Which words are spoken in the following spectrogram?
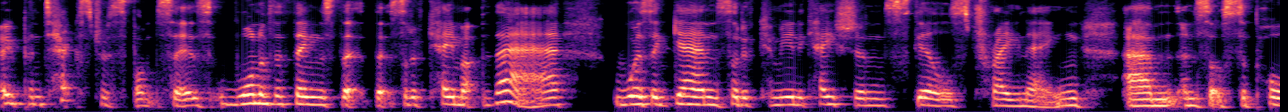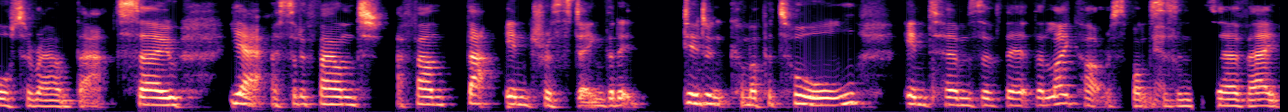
open text responses, one of the things that that sort of came up there was again sort of communication skills training um, and sort of support around that. So yeah, I sort of found I found that interesting that it didn't come up at all in terms of the the Likert responses yeah. in the survey,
